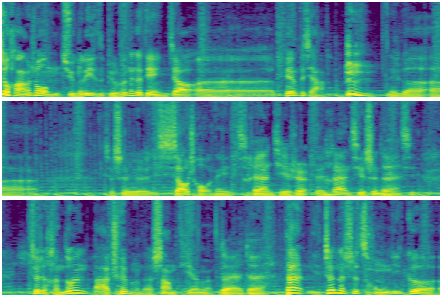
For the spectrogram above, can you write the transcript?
就好像说，我们举个例子，比如说那个电影叫呃蝙蝠侠，那个呃就是小丑那一集，黑暗骑士，对嗯。黑暗骑士那一集，就是很多人把它吹捧的上天了，吧？对对，但你真的是从一个，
